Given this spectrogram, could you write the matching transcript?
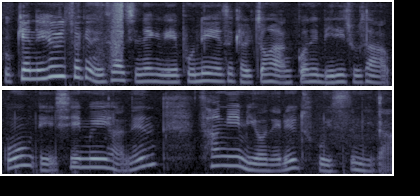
국회는 효율적인 의사 진행 위해 본회의에서 결정한 안건을 미리 조사하고 네, 심의하는 상임위원회를 두고 있습니다.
